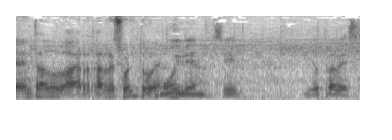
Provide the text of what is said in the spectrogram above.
ha entrado ha, ha resuelto, ¿eh? Muy bien, sí. Y otra vez.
